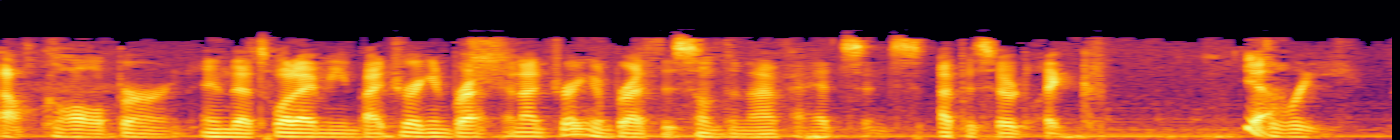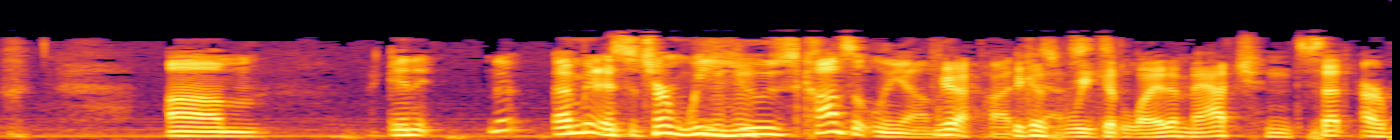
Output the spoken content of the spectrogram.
alcohol burn, and that's what I mean by dragon breath. And uh, dragon breath is something I've had since episode like Yeah. three. Um, and it, I mean, it's a term we use constantly on the Yeah, podcast because we could light a match and set our.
